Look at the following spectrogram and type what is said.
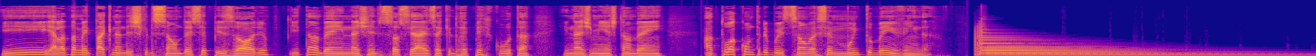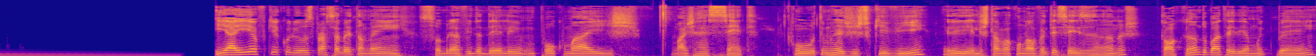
e ela também está aqui na descrição desse episódio e também nas redes sociais aqui do Repercuta e nas minhas também. A tua contribuição vai ser muito bem-vinda. E aí eu fiquei curioso para saber também sobre a vida dele um pouco mais, mais recente. O último registro que vi, ele, ele estava com 96 anos, tocando bateria muito bem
